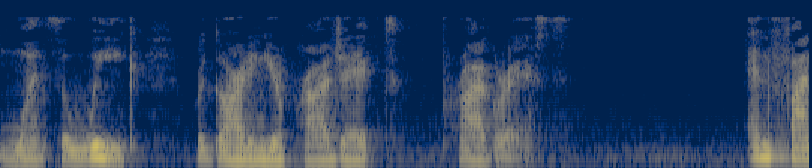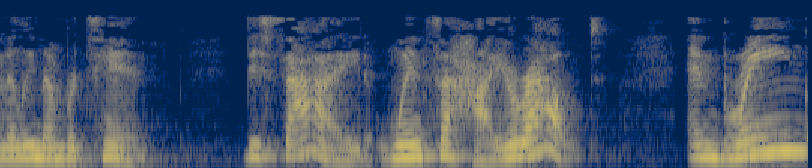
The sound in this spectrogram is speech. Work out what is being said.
once a week regarding your project progress. And finally, number 10, decide when to hire out and bring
